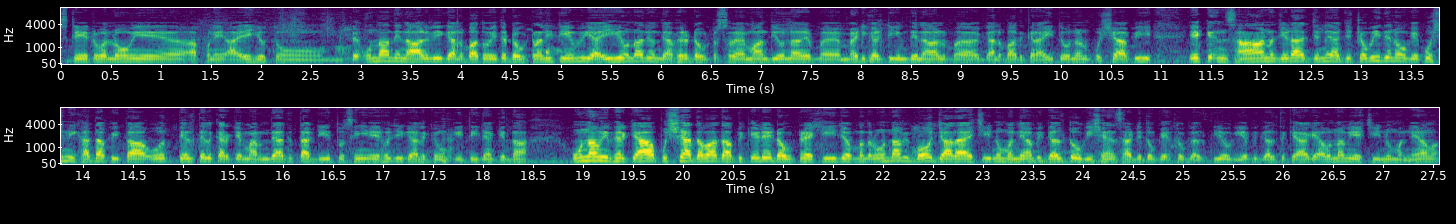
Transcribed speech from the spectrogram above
ਸਟੇਟ ਵੱਲੋਂ ਵੀ ਆਪਣੇ ਆਏ ਸੀ ਉਤੋਂ। ਤੇ ਉਹਨਾਂ ਦੇ ਨਾਲ ਵੀ ਗੱਲਬਾਤ ਹੋਈ ਤੇ ਡਾਕਟਰਾਂ ਦੀ ਟੀਮ ਵੀ ਆਈ ਸੀ, ਉਹਨਾਂ ਦੇ ਹੁੰਦਿਆਂ ਫਿਰ ਡਾਕਟਰ ਸਵੈਮਾਨ ਦੀ ਉਹਨਾਂ ਨੇ ਮੈਡੀਕਲ ਟੀਮ ਦੇ ਨਾਲ ਗੱਲਬਾਤ ਕਰਾਈ ਤੇ ਉਹਨਾਂ ਨੂੰ ਪੁੱਛਿਆ ਵੀ ਇੱਕ ਇਨਸਾਨ ਜਿਹੜਾ ਜਿਹਨੇ ਅੱਜ 24 ਦਿਨ ਹੋ ਗਏ ਕੁਝ ਨਹੀਂ ਖਾਦਾ ਪੀਤਾ, ਉਹ ਤਿਲ ਤਿਲ ਕਰਕੇ ਮਰਨ ਦਿਆ ਤੇ ਤੁਹਾਡੀ ਤੁਸੀਂ ਇਹੋ ਜੀ ਗੱਲ ਕਿਉਂ ਕੀਤੀ ਜਾਂ ਕਿਦਾਂ? ਉਹਨਾਂ ਵੀ ਫਿਰ ਕਿਹਾ, ਪੁੱਛਿਆ ਦਵਾ ਦਾ ਵੀ ਕਿਹੜੇ ਡਾਕਟਰ ਹੈ, ਕੀ ਜੋ, ਮਤਲਬ ਉਹਨਾਂ ਵੀ ਬਹੁਤ ਜ਼ਿਆਦਾ ਇਸ ਚੀਜ਼ ਨੂੰ ਮੰਨਿਆ ਵੀ ਗਲਤ ਹੋ ਗਈ, ਸ਼ਾਇਦ ਸਾਡੇ ਤੋਂ ਕਿਸੇ ਤੋਂ ਗਲਤੀ ਹੋ ਗਈ ਹੈ, ਵੀ ਗਲਤ ਕਿਹਾ ਗਿਆ, ਉਹਨਾਂ ਵੀ ਇਸ ਚੀਜ਼ ਨੂੰ ਮੰਨਿਆ ਵਾ।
